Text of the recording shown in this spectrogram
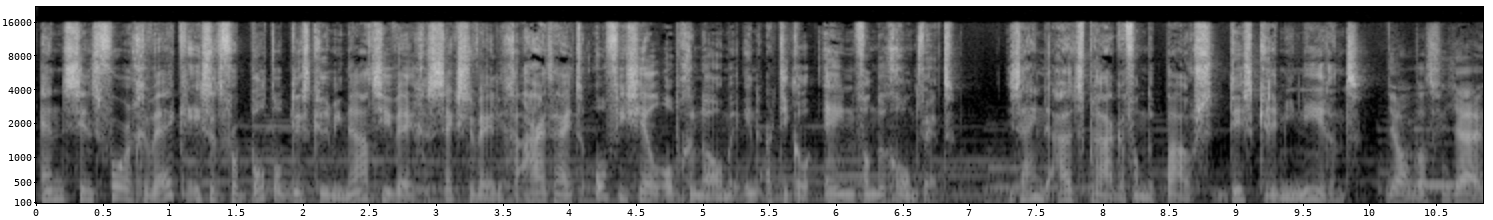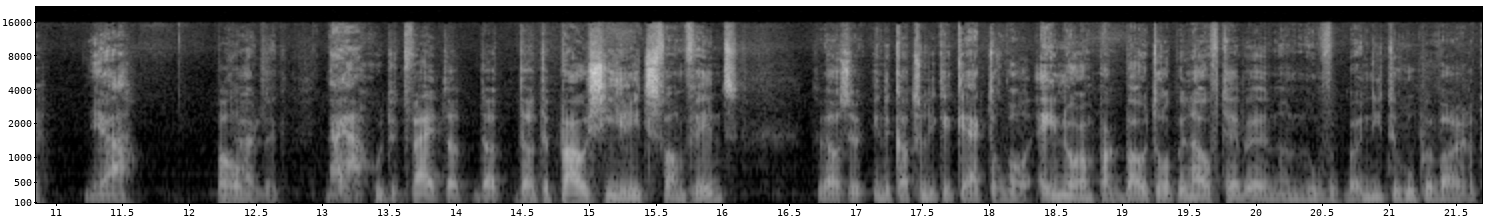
En sinds vorige week is het verbod op discriminatie wegens seksuele geaardheid officieel opgenomen in artikel 1 van de Grondwet. Zijn de uitspraken van de paus discriminerend? Jan, wat vind jij? Ja, Waarom? duidelijk. Nou ja, goed, het feit dat, dat, dat de paus hier iets van vindt... terwijl ze in de katholieke kerk toch wel enorm pak boter op hun hoofd hebben... en dan hoef ik maar niet te roepen waar het,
